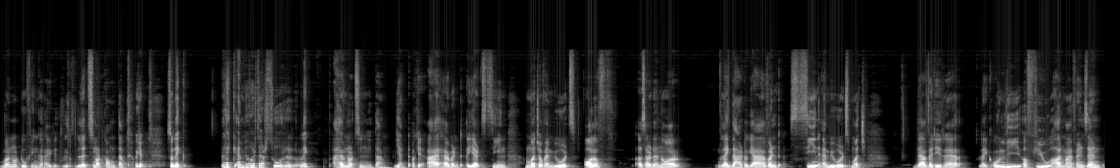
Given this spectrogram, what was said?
one or two finger i let's not count them. Okay so like like ambiverts are so like i have not seen them yet. Okay i haven't yet seen much of ambiverts all of a sudden or like that okay? I haven't seen ambiverts much. They are very rare. Like only a few are my friends. And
